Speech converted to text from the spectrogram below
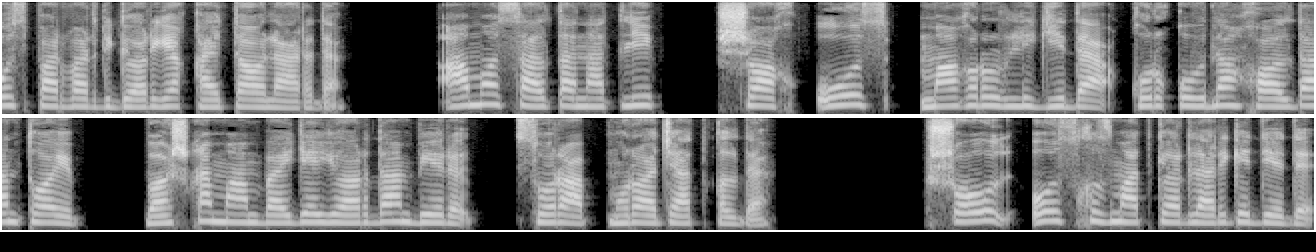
o'z parvardigoriga qayta olardi. Ammo saltanatli shoh o'z mag'rurligida qo'rquvdan holdan toyib boshqa manbaga yordam berib so'rab murojaat qildi. Shoul o'z xizmatkorlariga dedi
